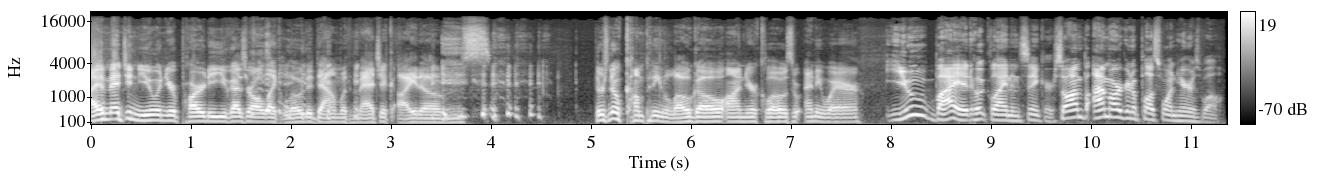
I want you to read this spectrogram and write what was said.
I imagine you and your party, you guys are all like loaded down with magic items. There's no company logo on your clothes or anywhere. You buy it hook, line, and sinker. So I'm I'm arguing a plus one here as well.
